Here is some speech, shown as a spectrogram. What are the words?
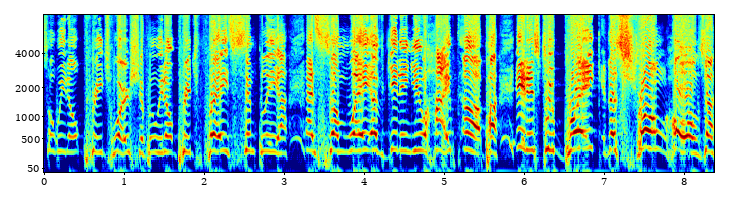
So we don't preach worship and we don't preach praise simply uh, as some way of getting you hyped up. Uh, it is to break the strongholds uh,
